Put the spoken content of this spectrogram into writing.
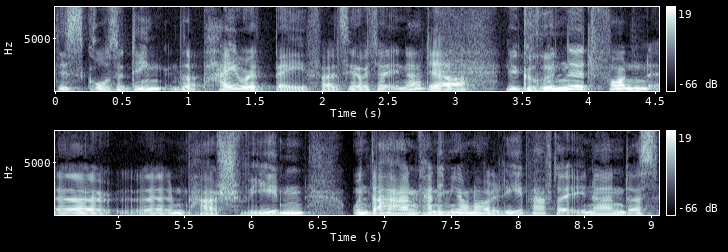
das große Ding. The Pirate Bay, falls ihr euch erinnert. Ja. Gegründet von äh, äh ein paar Schweden und daran kann ich mich auch noch lebhaft erinnern, dass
